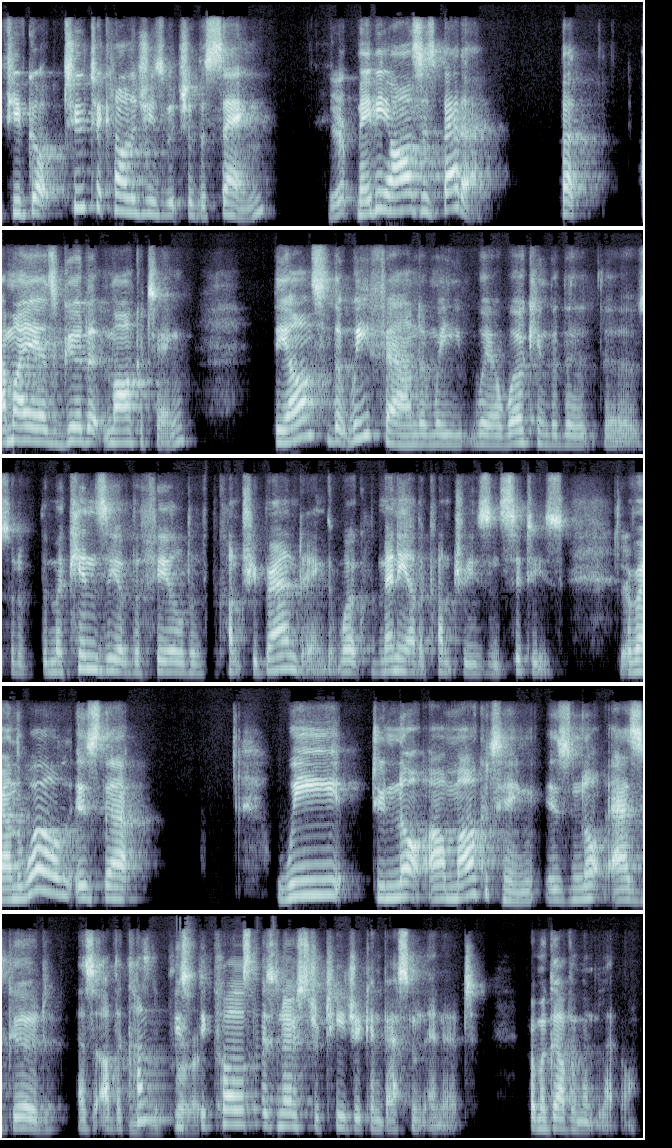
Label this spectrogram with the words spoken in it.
If you've got two technologies which are the same, yep. maybe ours is better. But am I as good at marketing? The answer that we found, and we, we are working with the, the sort of the McKinsey of the field of country branding that work with many other countries and cities yep. around the world, is that we do not our marketing is not as good as other countries the because there's no strategic investment in it from a government level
